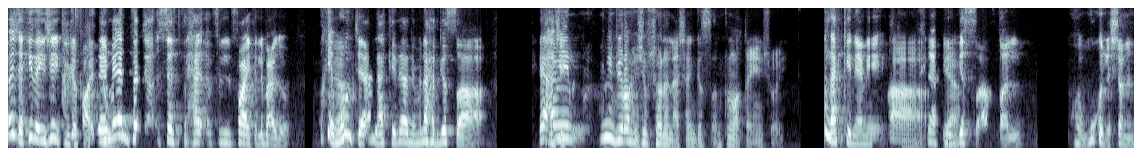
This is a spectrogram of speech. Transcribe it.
فجأة كذا يجي تلقى fight فجأة صرت في, الح... في ال fight اللي بعده. okay. ممتع لكن يعني من ناحية قصة yeah. أمين. مين بيروح يشوف شونن عشان قصة؟ نكون واقعيين شوي. لكن يعني آه إحنا في yeah. قصة أفضل. هو مو كل الشونن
